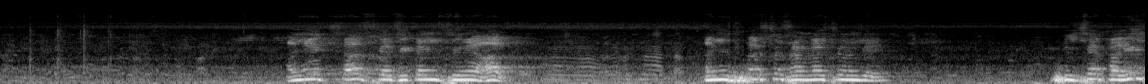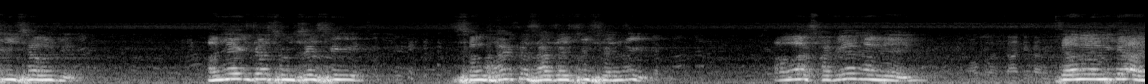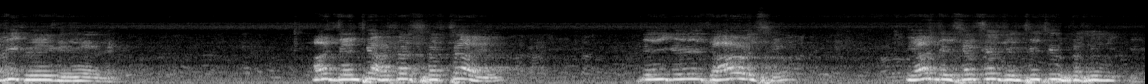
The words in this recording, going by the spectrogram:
अनेक तास त्या ठिकाणी तुम्ही आहात. आणि स्पष्ट सांगायचं म्हणजे पुढच्या काही दिवसामध्ये अनेकदा तुमच्याशी संपर्क साधायची संधी आम्हाला सगळ्यांना मिळेल. त्यामुळे आम्ही काही अधिक वेळ घेणार नाही. आज ज्यांच्या हातात सत्ता आहे त्यांनी गेली दहा वर्ष या देशाच्या जनतेची फसवणूक केली.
